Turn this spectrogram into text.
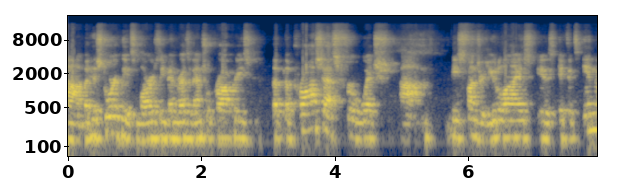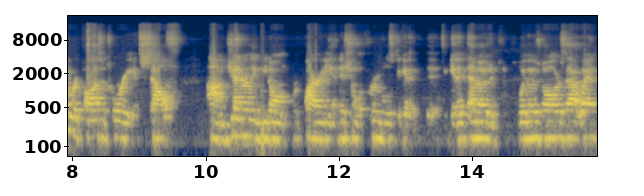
Um, but historically, it's largely been residential properties. But the process for which, um, these funds are utilized is if it's in the repository itself, um, generally, we don't require any additional approvals to get it, to get it demoed and deploy those dollars that way.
